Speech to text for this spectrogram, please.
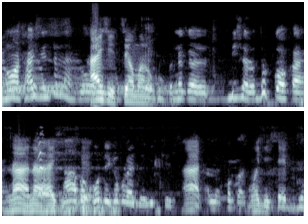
નો. થાશી છે ને તો છે અમારો ભાઈ. કે બિચારો ધક્કો ખાય. ના ના હાઈસી હા છે. ખોટી કપડાં દે લીખી હા એટલે પકડ. મોદી સાહેબ. દે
